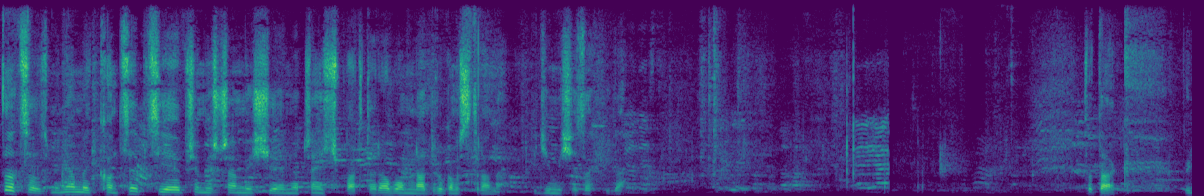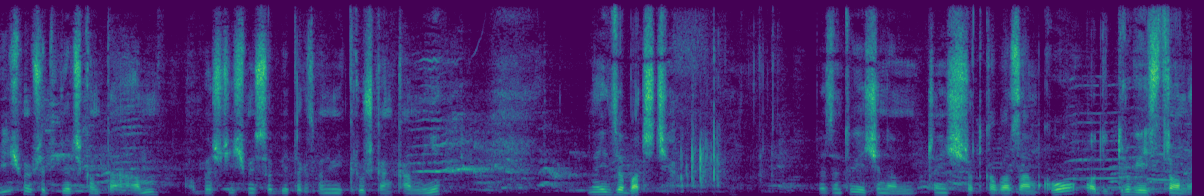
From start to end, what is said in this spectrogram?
To co, zmieniamy koncepcję, przemieszczamy się na część parterową, na drugą stronę. Widzimy się za chwilę. To tak, byliśmy przed chwileczką tam, obeszliśmy sobie tak zwanymi krużgankami. No i zobaczcie, prezentuje się nam część środkowa zamku od drugiej strony,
